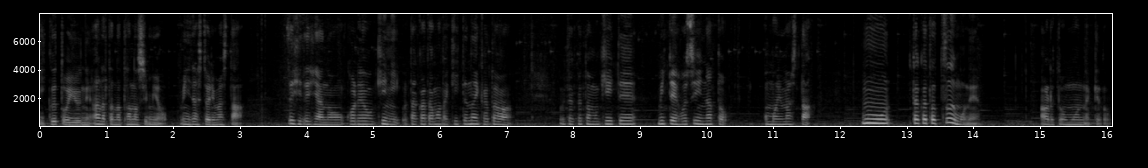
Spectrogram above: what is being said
聞くというね新たな楽しみを見出しておりました。ぜひぜひあのこれを機に歌方まだ聞いてない方は歌方も聞いてみてほしいなと思いました。もう歌方2もねあると思うんだけど。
